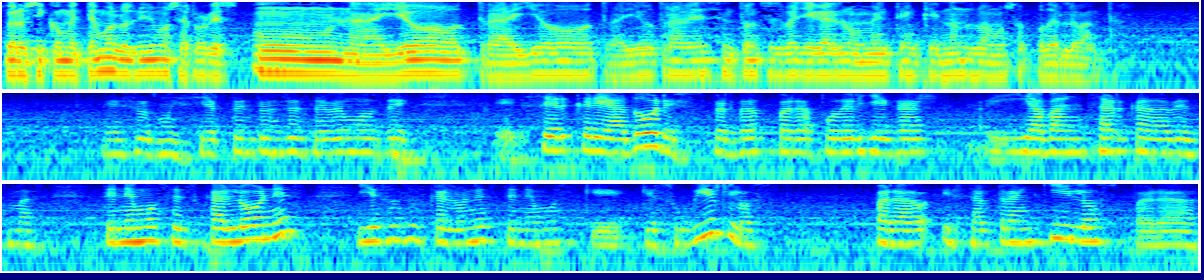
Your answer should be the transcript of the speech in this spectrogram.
Pero si cometemos los mismos errores una y otra y otra y otra vez, entonces va a llegar el momento en que no nos vamos a poder levantar. Eso es muy cierto, entonces debemos de eh, ser creadores, ¿verdad? Para poder llegar y avanzar cada vez más. Tenemos escalones y esos escalones tenemos que, subirlos para estar tranquilos, para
